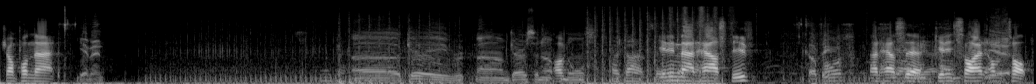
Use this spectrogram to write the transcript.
Jump on that. Yeah, man. Okay, um, garrison up I'll- north. I can't see. Get in that house, Div. Copy. That house Yeah, there. yeah. Get inside on the top.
